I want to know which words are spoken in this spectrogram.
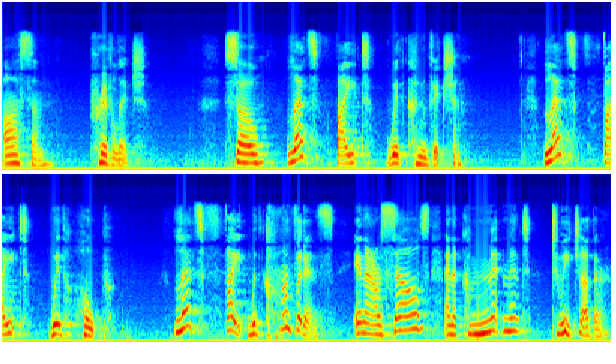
awesome privilege. So let's fight with conviction. Let's fight with hope. Let's fight with confidence in ourselves and a commitment to each other,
